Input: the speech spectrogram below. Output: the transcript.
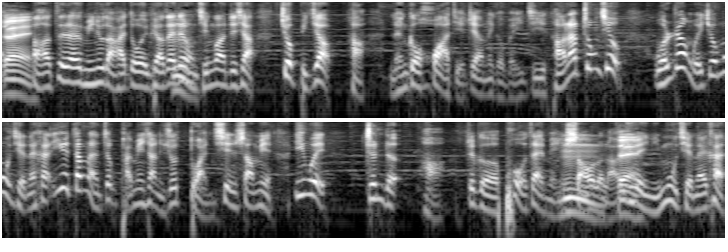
对 啊，这个民主党还多一票，在这种情况之下，就比较好能够化解这样的一个危机。好，那终究我认为，就目前来看，因为当然这个盘面上，你说短线上面，因为真的哈，这个迫在眉梢了啦。因为你目前来看，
